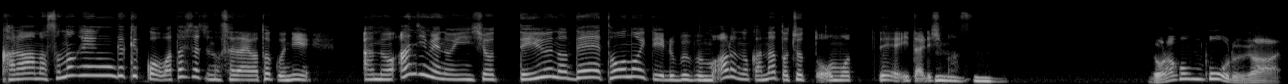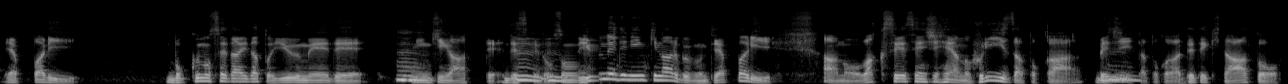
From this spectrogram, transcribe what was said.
から、まあ、その辺が結構私たちの世代は特に、あの、アニメの印象っていうので遠のいている部分もあるのかなとちょっと思っていたりします。うんうん。ドラゴンボールがやっぱり僕の世代だと有名でうん人気があってですけど、うんうんその有名で人気のある部分ってやっぱりあの惑星戦士編あのフリーザとかベジータとかが出てきた後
